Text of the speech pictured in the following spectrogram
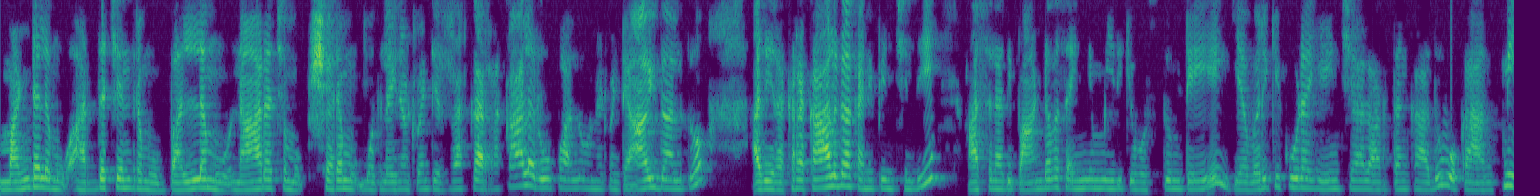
మండలము అర్ధచంద్రము బల్లము నారచము క్షరము మొదలైనటువంటి రకరకాల రూపాల్లో ఉన్నటువంటి ఆయుధాలతో అది రకరకాలుగా కనిపించింది. అసలు అది పాండవ సైన్యం మీదకి వస్తుంటే ఎవరికి కూడా ఏం చేయాలో అర్థం కాదు. ఒక అగ్ని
